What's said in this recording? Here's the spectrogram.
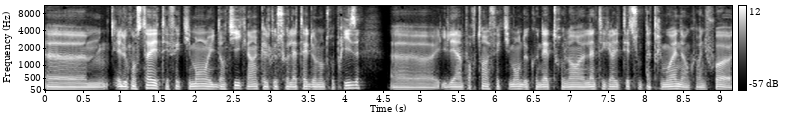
et le constat est effectivement identique, hein, quelle que soit la taille de l'entreprise. Euh, il est important effectivement de connaître l'intégralité de son patrimoine, et encore une fois, euh,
